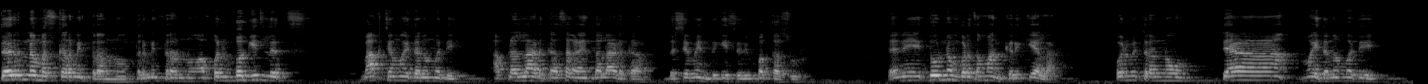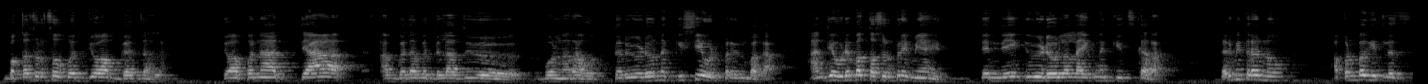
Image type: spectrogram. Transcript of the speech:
तर नमस्कार मित्रांनो तर मित्रांनो आपण बघितलंच मागच्या मैदानामध्ये आपला लाडका सगळ्यांचा लाडका दशमेंद केसरी बकासूर त्याने दोन नंबरचा मानकरी केला. पण मित्रांनो त्या मैदानामध्ये बकासूरसोबत जो अपघात झाला तो आपण आज त्या अपघाताबद्दल आज बोलणार आहोत. तर व्हिडिओ नक्की शेवटपर्यंत बघा. आणि जेवढे बकासूर प्रेमी आहेत त्यांनी एक व्हिडिओला लाईक नक्कीच करा. तर मित्रांनो आपण बघितलंच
